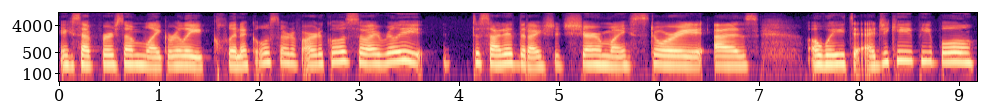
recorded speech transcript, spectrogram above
except for some like really clinical sort of articles. So I really decided that I should share my story as a way to educate people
